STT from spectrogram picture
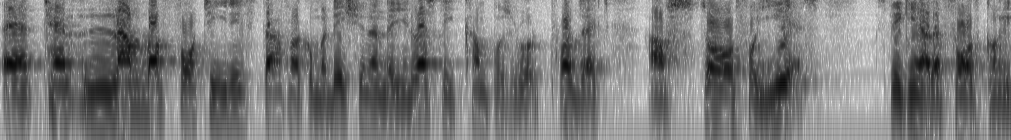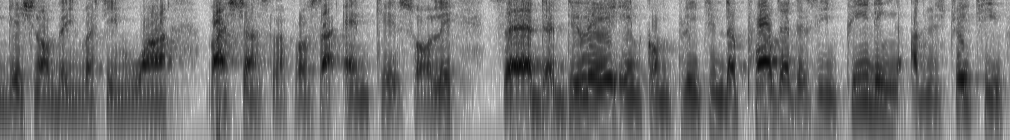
uh, 10 number 40 unit staff accommodation, and the university campus road project have stalled for years. Speaking at the fourth congregation of the university in Wa, Vice Chancellor Professor M.K. Sole said the delay in completing the project is impeding administrative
